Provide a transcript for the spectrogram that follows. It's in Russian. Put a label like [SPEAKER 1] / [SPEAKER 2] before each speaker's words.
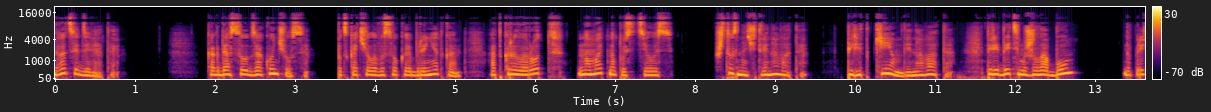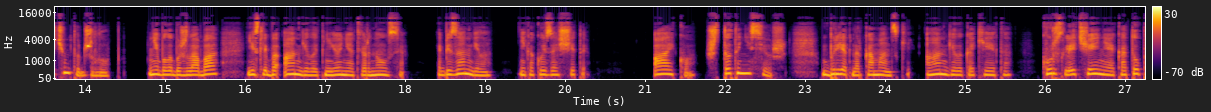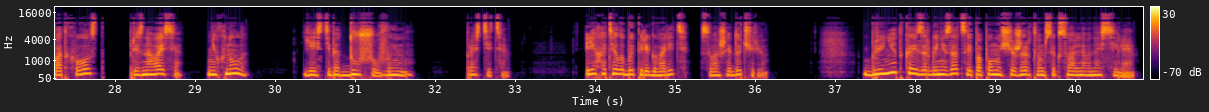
[SPEAKER 1] 29. Когда суд закончился, подскочила высокая брюнетка, открыла рот, но мать напустилась. Что значит виновата? Перед кем виновата? Перед этим жлобом? Да при чем тут жлоб? Не было бы жлоба, если бы ангел от нее не отвернулся. А без ангела никакой защиты. Айко, что ты несешь? Бред наркоманский, ангелы какие-то. Курс лечения коту под хвост? Признавайся, нюхнула? Я из тебя душу выну. Простите. Я хотела бы переговорить с вашей дочерью. Брюнетка из организации по помощи жертвам сексуального насилия.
